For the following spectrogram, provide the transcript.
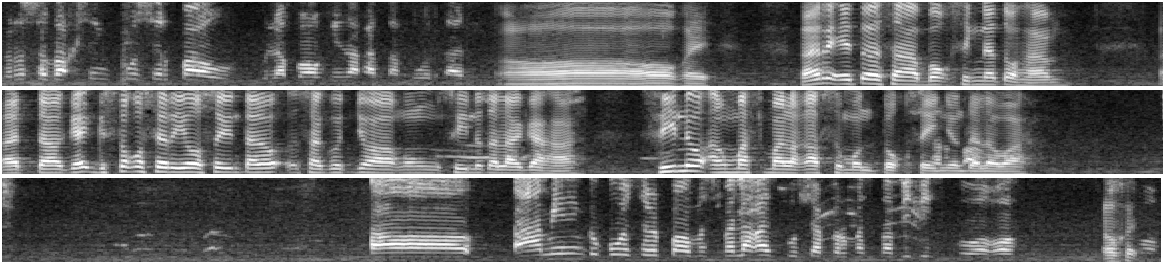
pero sa boxing po Sir Pao, wala po akong kinakatakutan. Ah, okay. Pare, ito sa boxing na to ha. At uh, gusto ko seryoso yung talo- sagot nyo ha, kung sino talaga ha. Sino ang mas malakas sumuntok sa inyong dalawa? Ah, aaminin ko po Sir Pao, mas malakas po siya pero mas mabilis po ako. Okay. Po,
